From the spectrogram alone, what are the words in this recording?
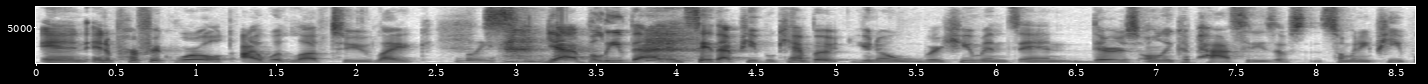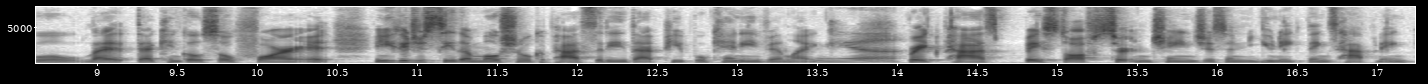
And in a perfect world i would love to like believe yeah believe that and say that people can't but you know we're humans and there's only capacities of so many people that that can go so far. And, and you could just see the emotional capacity that people can't even like yeah. break past based off certain changes and unique things happening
